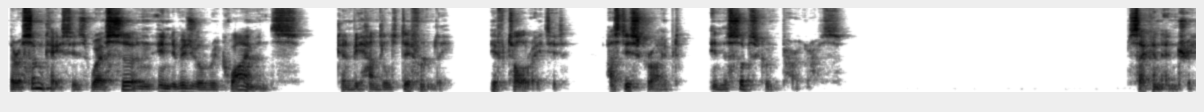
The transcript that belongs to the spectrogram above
There are some cases where certain individual requirements can be handled differently, if tolerated, as described in the subsequent paragraphs. Second entry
